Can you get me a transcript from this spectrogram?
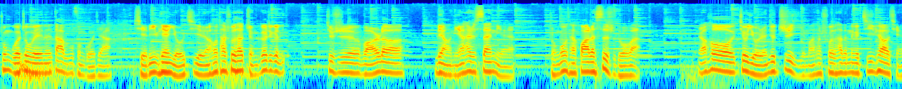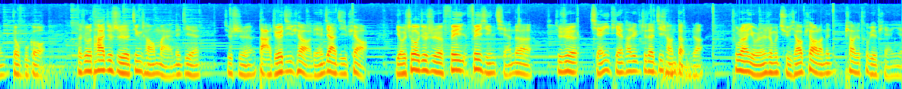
中国周围的大部分国家，写了一篇游记。然后他说他整个这个就是玩了两年还是三年，总共才花了四十多万。然后就有人就质疑嘛，他说他的那个机票钱都不够，他说他就是经常买那些就是打折机票、廉价机票，有时候就是飞飞行前的，就是前一天他就就在机场等着，突然有人什么取消票了，那票就特别便宜，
